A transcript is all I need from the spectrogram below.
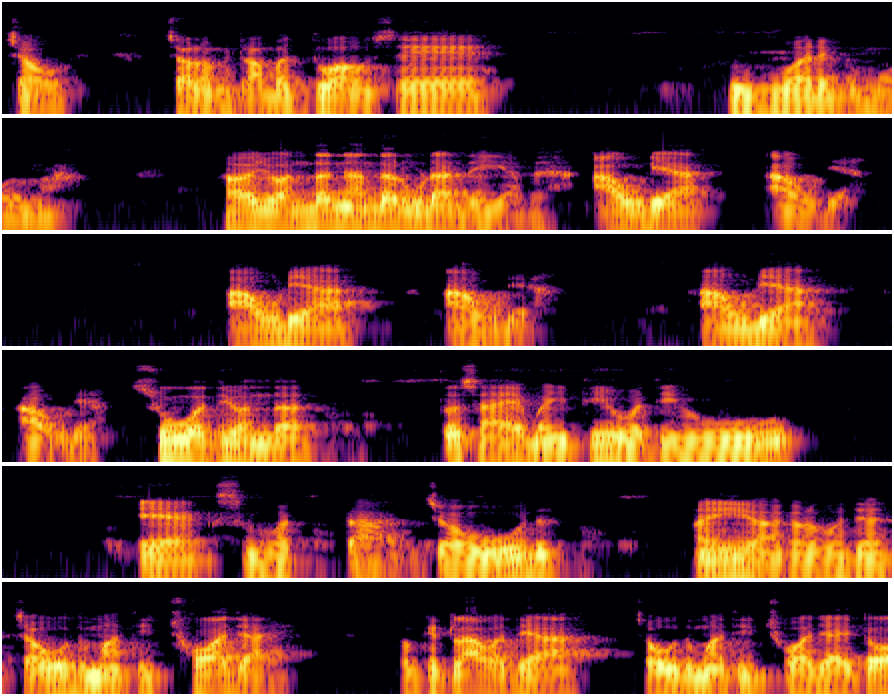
ચૌદ. ચલો મિત્રો, આ બધું આવશે વર્ગમૂળમાં. હવે જો અંદર ને અંદર ઉડાડ દઈએ આપણે. આ ઉડ્યા આ ઉડ્યા. આ ઉડ્યા આ ઉડ્યા. આ ઉડ્યા આ ઉડ્યા. શું વધ્યું અંદર? તો સાહેબ અહીંથી વધ્યું એક્સ વત્તા ચૌદ અહીં આગળ વધ્યા ચૌદમાંથી છ જાય. તો કેટલા વધ્યા? ચૌદમાંથી છ જાય તો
